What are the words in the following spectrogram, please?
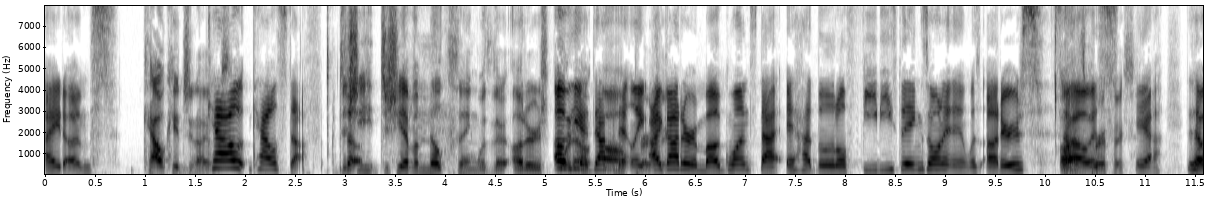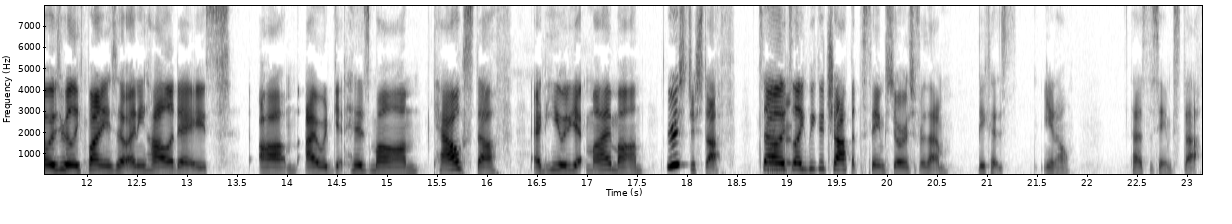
items. Cow kitchen items. Cow cow stuff. Does So- she does she have a milk thing with the udders? Oh yeah, out? definitely. I got her a mug once that it had the little feedy things on it, and it was udders. So Oh, that's it was, perfect. Yeah, that was really funny. So any holidays, um, I would get his mom cow stuff, and he would get my mom rooster stuff. So Okay. it's like we could shop at the same stores for them because you know, has the same stuff.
